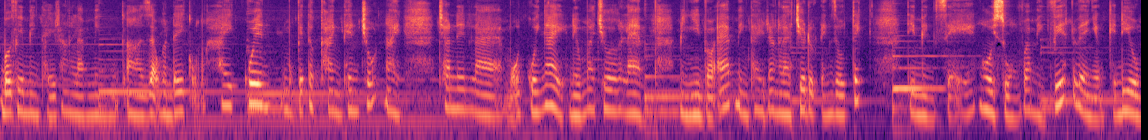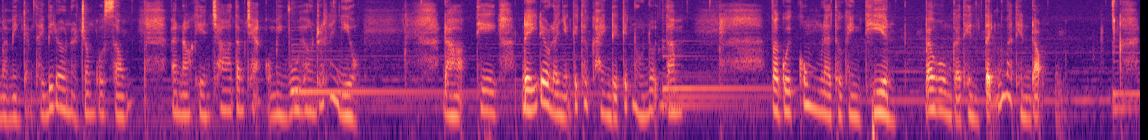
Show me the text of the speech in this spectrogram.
bởi vì mình thấy rằng là mình uh, dạo gần đây cũng hay quên một cái thực hành then chốt này. Cho nên là mỗi cuối ngày nếu mà chưa làm mình nhìn vào app mình thấy rằng là chưa được đánh dấu tích thì mình sẽ ngồi xuống và mình viết về những cái điều mà mình cảm thấy biết ơn ở trong cuộc sống. Và nó khiến cho tâm trạng của mình vui hơn rất là nhiều. Đó thì đấy đều là những cái thực hành để kết nối nội tâm. Và cuối cùng là thực hành thiền bao gồm cả thiền tĩnh và thiền động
